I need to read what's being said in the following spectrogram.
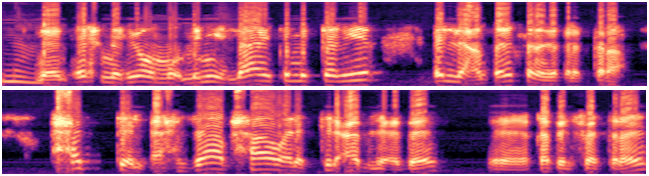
نعم. لأن إحنا اليوم مؤمنين لا يتم التغيير إلا عن طريق صناديق الاقتراع. حتى الأحزاب حاولت تلعب لعبة آه، قبل فترة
